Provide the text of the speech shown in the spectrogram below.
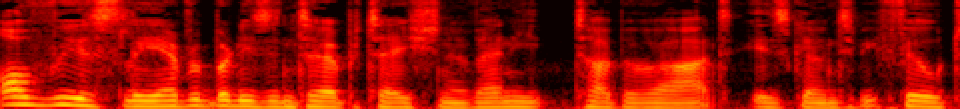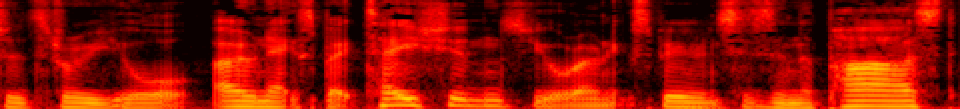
Obviously, everybody's interpretation of any type of art is going to be filtered through your own expectations, your own experiences in the past,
